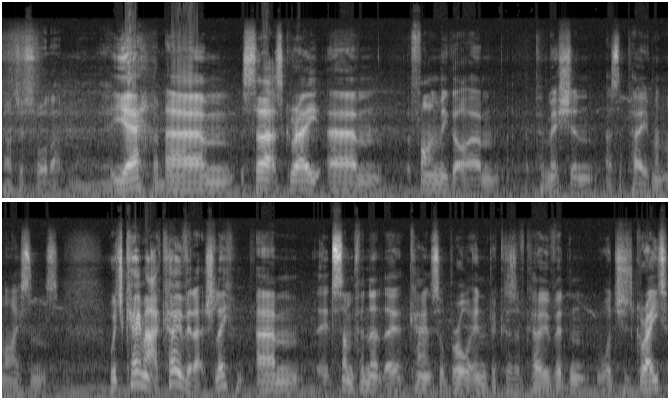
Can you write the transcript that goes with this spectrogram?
I just saw that. Uh, yeah, yeah um, so that's great. Um, finally got um, permission as a pavement license which came out of COVID actually. Um, it's something that the council brought in because of COVID, and which is great.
